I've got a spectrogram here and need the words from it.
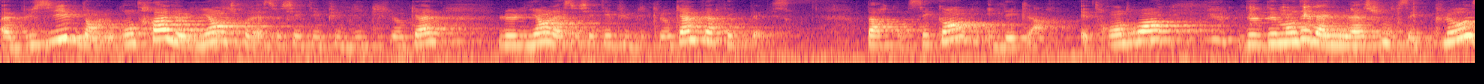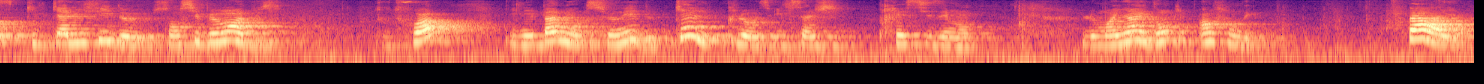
abusive dans le contrat, le lien entre la société publique locale, le lien la société publique locale Perfect Place. Par conséquent, il déclare être en droit de demander l'annulation de cette clause qu'il qualifie de sensiblement abusive. Toutefois, il n'est pas mentionné de quelle clause il s'agit précisément. Le moyen est donc infondé. Par ailleurs,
